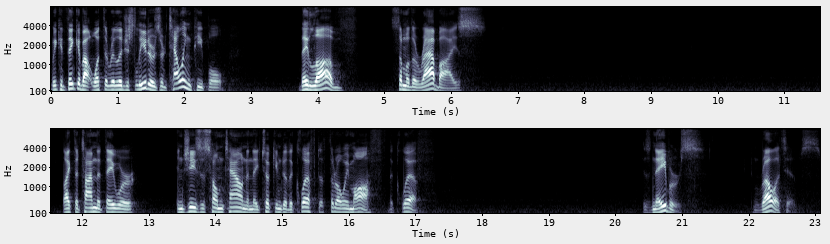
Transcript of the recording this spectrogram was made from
We can think about what the religious leaders are telling people. They love some of the rabbis. Like the time that they were in Jesus' hometown and they took him to the cliff to throw him off the cliff. His neighbors and relatives,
